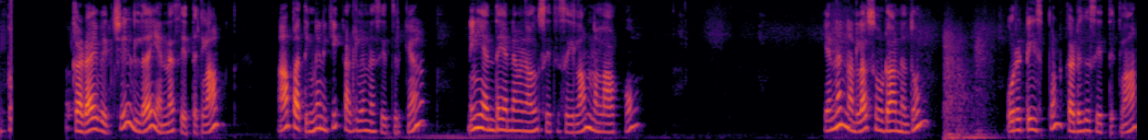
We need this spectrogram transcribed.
இப்போ கடாய் வச்சு இதில் எண்ணெய் சேர்த்துக்கலாம். நான் பார்த்திங்கன்னா இன்றைக்கி கடலெண்ணெய் சேர்த்துருக்கேன். நீங்கள் எந்த எண்ணெய் வேணாலும் சேர்த்து செய்யலாம். நல்லாயிருக்கும் எண்ணெய் நல்லா சூடானதும் ஒரு டீஸ்பூன் கடுகு சேர்த்துக்கலாம்.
